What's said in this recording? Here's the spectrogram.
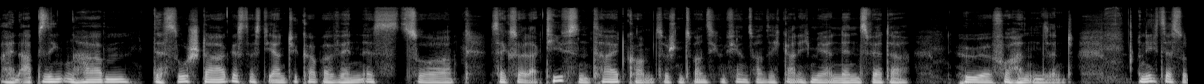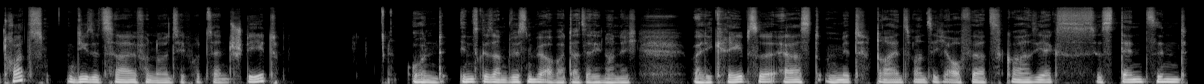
ein Absinken haben, das so stark ist, dass die Antikörper, wenn es zur sexuell aktivsten Zeit kommt, zwischen 20 und 24, gar nicht mehr in nennenswerter Höhe vorhanden sind. Nichtsdestotrotz, diese Zahl von 90 Prozent steht. Und insgesamt wissen wir aber tatsächlich noch nicht, weil die Krebse erst mit 23 aufwärts quasi existent sind,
